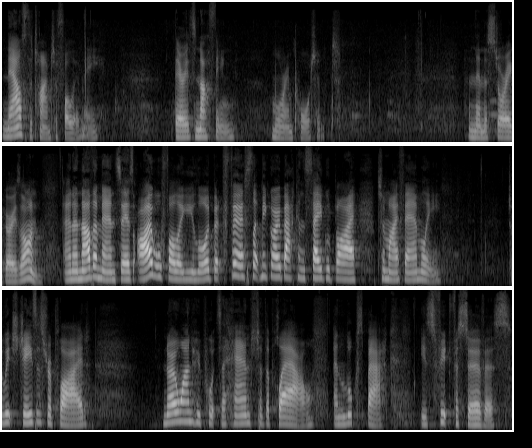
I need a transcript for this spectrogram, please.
now's the time to follow me. There is nothing more important. And then the story goes on. And another man says, I will follow you, Lord, but first let me go back and say goodbye to my family. To which Jesus replied, No one who puts a hand to the plough and looks back is fit for service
